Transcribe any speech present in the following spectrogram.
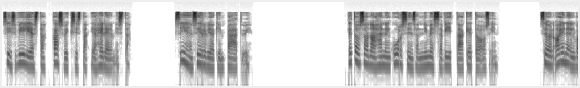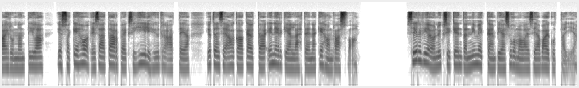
siis viljasta, kasviksista ja hedelmistä. Siihen Sirviökin päätyi. Ketosana hänen kurssinsa nimessä viittaa ketoosiin. Se on aineenvaihdunnan tila, jossa keho ei saa tarpeeksi hiilihydraatteja, joten se alkaa käyttää energianlähteenä kehon rasvaa. Sirviö on yksi kentän nimekkäimpiä suomalaisia vaikuttajia.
